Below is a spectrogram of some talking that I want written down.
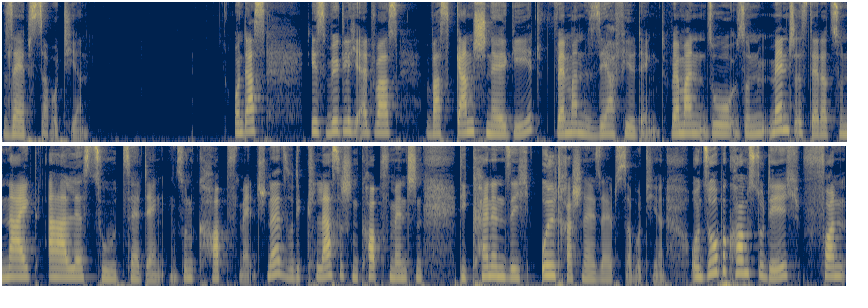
selbst sabotieren. Und das ist wirklich etwas, was ganz schnell geht, wenn man sehr viel denkt. Wenn man so, so ein Mensch ist, der dazu neigt, alles zu zerdenken. So ein Kopfmensch, ne? So die klassischen Kopfmenschen, die können sich ultra schnell selbst sabotieren. Und so bekommst du dich von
